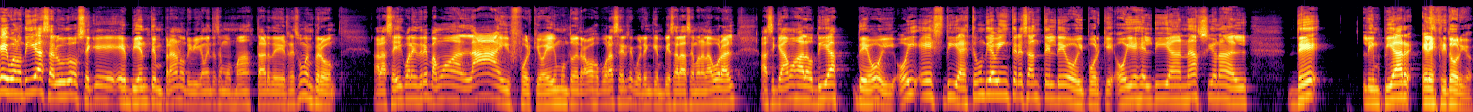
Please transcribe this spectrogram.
Ok, buenos días, saludos. Sé que es bien temprano, típicamente hacemos más tarde el resumen, pero a las 6:43 vamos a live porque hoy hay un montón de trabajo por hacer. Recuerden que empieza la semana laboral. Así que vamos a los días de hoy. Hoy es día, este es un día bien interesante el de hoy porque hoy es el Día Nacional de limpiar el escritorio.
